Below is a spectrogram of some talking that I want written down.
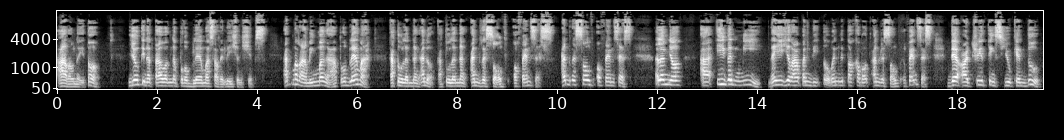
araw na ito. Yung tinatawag na problema sa relationships. At maraming mga problema. Katulad ng ano? Katulad ng unresolved offenses. Unresolved offenses. Alam nyo, uh, even me, nahihirapan dito when we talk about unresolved offenses. There are three things you can do,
